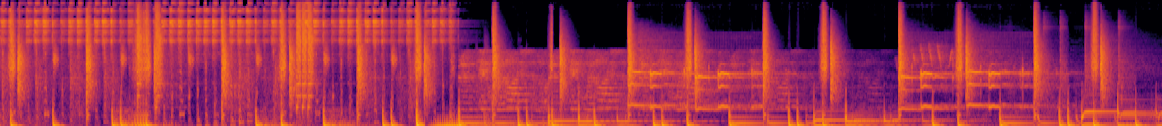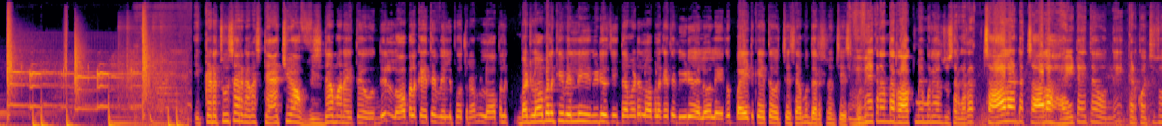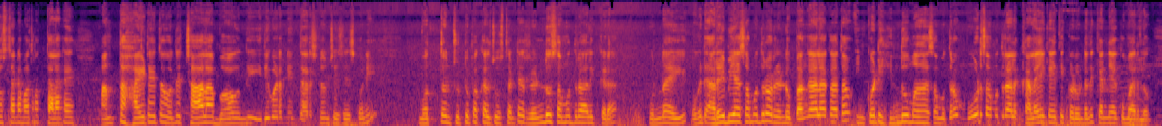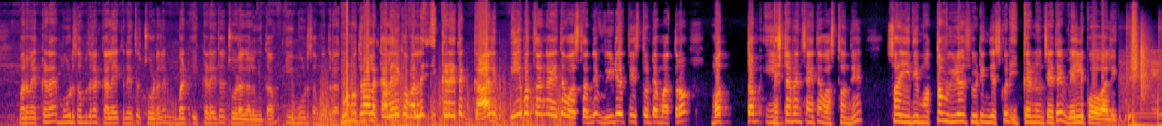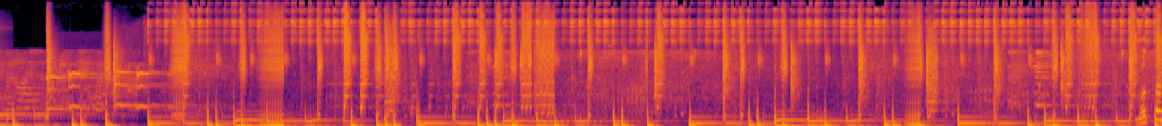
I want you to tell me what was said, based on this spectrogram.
ఇక్కడ చూసారు కదా స్టాచ్యూ ఆఫ్ విజ్డమ్ అని అయితే ఉంది. లోపలికైతే వెళ్ళిపోతున్నాం. లోపల బట్ లోపలికి వెళ్ళి వీడియో తీద్దామంటే లోపలికైతే వీడియో ఎలా లేదు. బయటకైతే వచ్చేసాము దర్శనం చేసి వివేకానంద రాక్ మెమోరియల్ చూసారు కదా చాలా అంటే చాలా హైట్ అయితే ఉంది. ఇక్కడికి వచ్చి చూస్తుంటే మాత్రం తలకాయ అంత హైట్ అయితే ఉంది. చాలా బాగుంది. ఇది కూడా నేను దర్శనం చేసేసుకొని మొత్తం చుట్టుపక్కల చూస్తుంటే రెండు సముద్రాలు ఇక్కడ ఉన్నాయి. ఒకటి అరేబియా సముద్రం రెండు బంగాళాఖాతం ఇంకోటి హిందూ మహాసముద్రం. మూడు సముద్రాల కలయిక అయితే ఇక్కడ ఉంటుంది కన్యాకుమారిలో. మనం ఎక్కడ మూడు సముద్రాల కలయికనైతే చూడలేం బట్ ఇక్కడైతే చూడగలుగుతాం ఈ మూడు సముద్రాలు. సముద్రాల కలయిక వల్ల ఇక్కడైతే గాలి బీభత్సంగా అయితే వస్తుంది. వీడియో తీస్తుంటే మాత్రం మొత్తం డిస్టర్బెన్స్ అయితే వస్తుంది. సో ఇది మొత్తం వీడియో షూటింగ్ చేసుకొని ఇక్కడ నుంచి అయితే వెళ్ళిపోవాలి.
